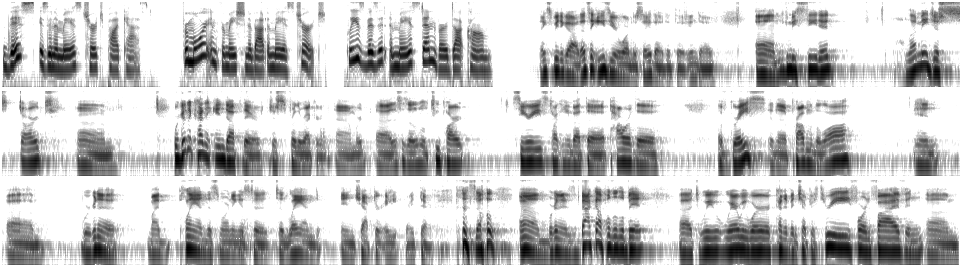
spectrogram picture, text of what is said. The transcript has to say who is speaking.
Speaker 1: This is an Emmaus Church podcast. For more information about Emmaus Church, please visit emmausdenver.com.
Speaker 2: Thanks be to God. That's an easier one to say that at the end of. Um, you can be seated. Let me just start. Um, we're going to kind of end up there, just for the record. Um, we're, uh, this is a little two-part series talking about the power of the of grace and the problem of the law, and um, we're to. My plan this morning is to to land in chapter eight right there. so um, we're to back up a little bit uh, to we, where we were, kind of in chapter three, four, and five, and um,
